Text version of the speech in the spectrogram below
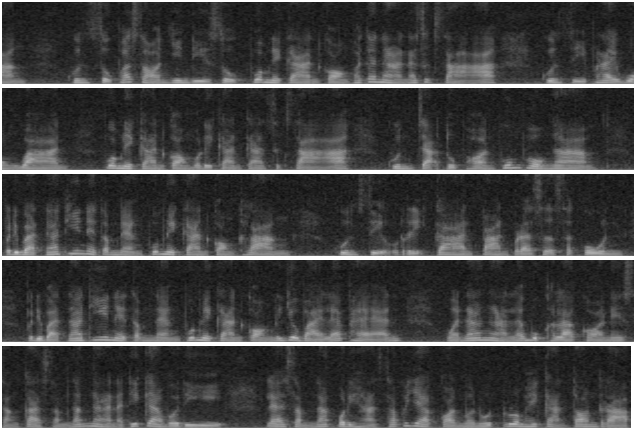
าง คุณสุภศรยินดีสุขผู้อำนวยการกองพัฒนานักศึกษา คุณศรีไพรวงวานผู้อำนวยการกองบริการการศึกษา คุณจตุพรพุ่มโพงาม ปฏิบัติหน้าที่ในตำแหน่งผู้อำนวยการกองคลัง คุณสิริการปานประเสริฐสกุล ปฏิบัติหน้าที่ในตำแหน่งผู้อำนวยการกองนโยบายและแผน หัวหน้างานและบุคลากรในสังกัดสำนักงานอธิการบดี และสำนักบริหารทรัพยากรมนุษย์ร่วมให้การต้อนรับ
